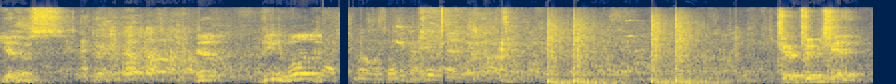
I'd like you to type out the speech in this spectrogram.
Yes. Eu vim em Londres. Tchê, tchê, tchê. E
